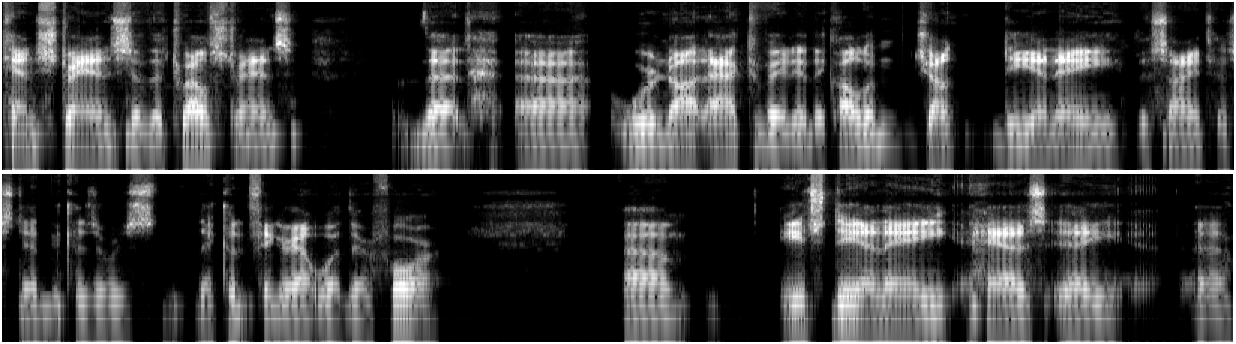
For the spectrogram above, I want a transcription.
ten strands of the twelve strands that uh, were not activated. They call them junk DNA. The scientists did because there was they couldn't figure out what they're for. Um, each DNA has a, a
